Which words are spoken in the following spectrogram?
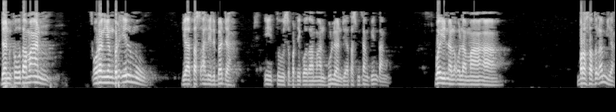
Dan keutamaan orang yang berilmu di atas ahli ibadah itu seperti keutamaan bulan di atas bintang-bintang. Wa innal ulama'a barasatul anbiya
